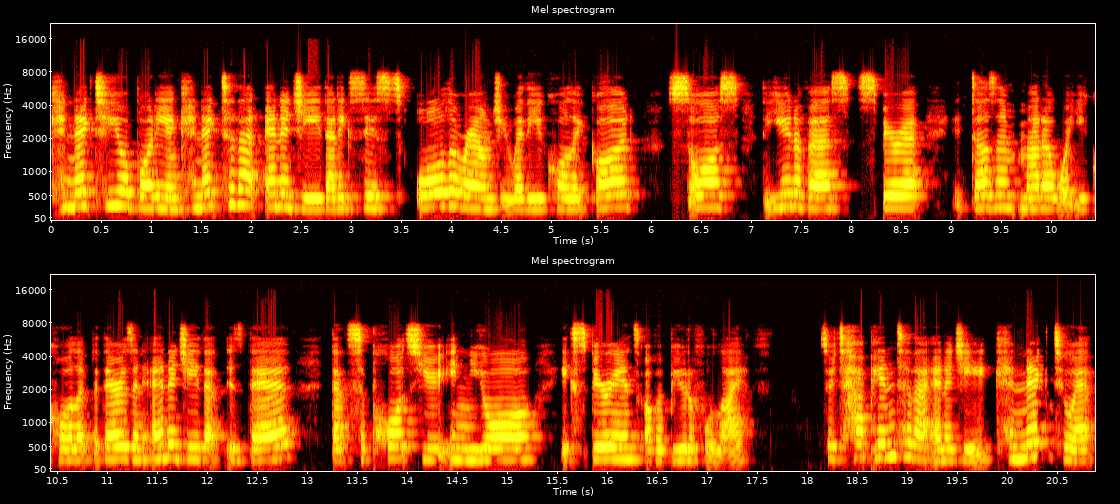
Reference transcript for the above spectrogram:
connect to your body and connect to that energy that exists all around you, whether you call it God, Source, the universe, Spirit. It doesn't matter what you call it, but there is an energy that is there that supports you in your experience of a beautiful life. So tap into that energy, connect to it.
